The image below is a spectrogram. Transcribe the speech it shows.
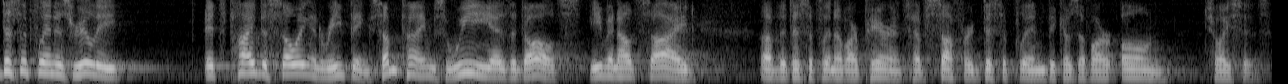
Discipline is really it's tied to sowing and reaping. Sometimes we as adults, even outside of the discipline of our parents, have suffered discipline because of our own choices.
